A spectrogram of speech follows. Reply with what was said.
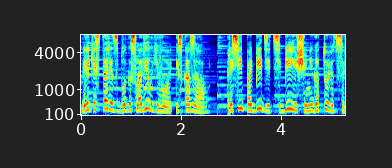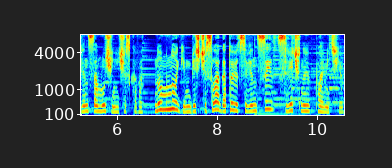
великий старец благословил его и сказал «При сей победе тебе еще не готовится венца мученического, но многим без числа готовятся венцы с вечной памятью».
